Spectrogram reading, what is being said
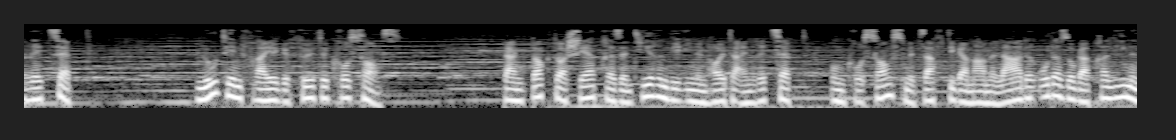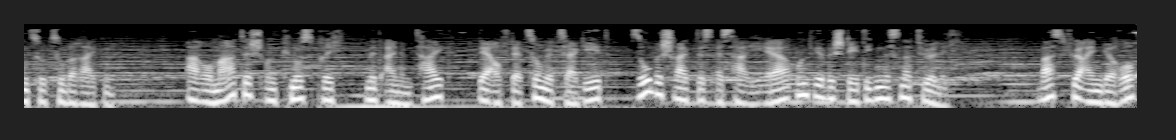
Rezept. Glutenfreie gefüllte Croissants. Dank Dr. Scher präsentieren wir Ihnen heute ein Rezept, um Croissants mit saftiger Marmelade oder sogar Pralinen zuzubereiten. Aromatisch und knusprig, mit einem Teig, der auf der Zunge zergeht, so beschreibt es SHIR und wir bestätigen es natürlich. Was für ein Geruch,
